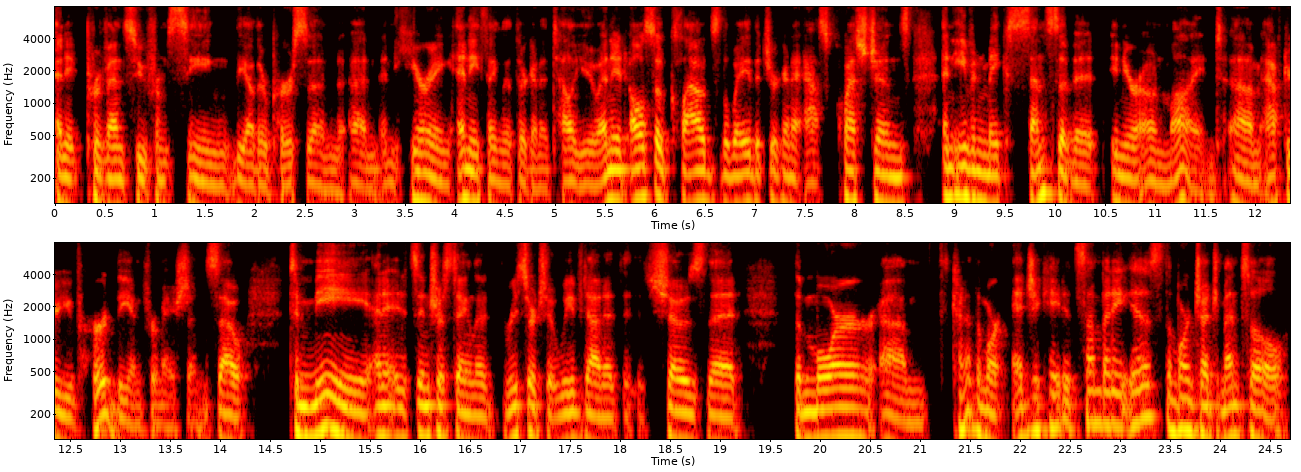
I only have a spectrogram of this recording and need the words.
and it prevents you from seeing the other person and, and hearing anything that they're going to tell you. And it also clouds the way that you're going to ask questions and even make sense of it in your own mind um, after you've heard the information. So to me and it's interesting that research that we've done it, it shows that the more um, kind of the more educated somebody is the more judgmental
